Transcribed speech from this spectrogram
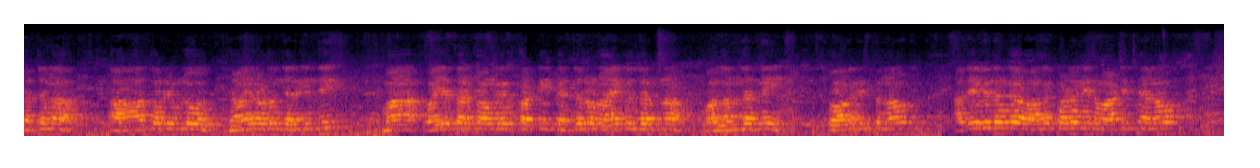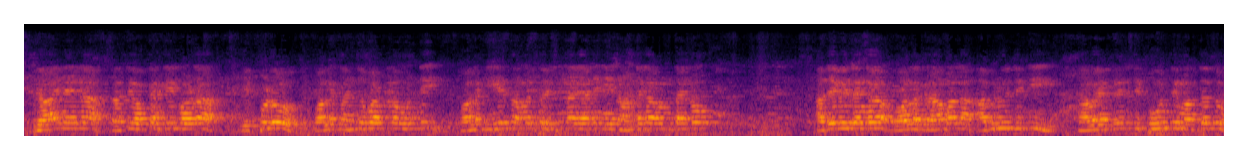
పెద్దల ఆ ఆధ్వర్యంలో జాయిన్ అవడం జరిగింది. మా వైఎస్ఆర్ కాంగ్రెస్ పార్టీ పెద్దలు నాయకుల తరఫున వాళ్ళందరినీ స్వాగతిస్తున్నాం. అదే విధంగా వాళ్ళకు కూడా నేను మాటిచ్చాను జాయిన్ అయిన ప్రతి ఒక్కరికి కూడా ఎప్పుడు వాళ్ళకి అందుబాటులో ఉండి వాళ్ళకి ఏ సమస్య వచ్చినా కానీ నేను అండగా ఉంటాను. అదేవిధంగా వాళ్ళ గ్రామాల అభివృద్ధికి నా వైపు నుంచి పూర్తి మద్దతు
